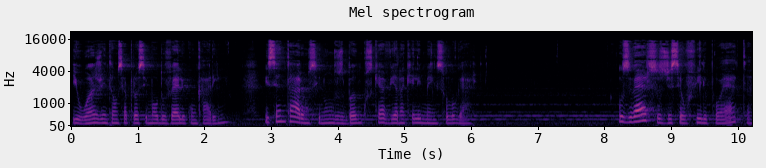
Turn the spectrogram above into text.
E o anjo então se aproximou do velho com carinho e sentaram-se num dos bancos que havia naquele imenso lugar. Os versos de seu filho poeta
